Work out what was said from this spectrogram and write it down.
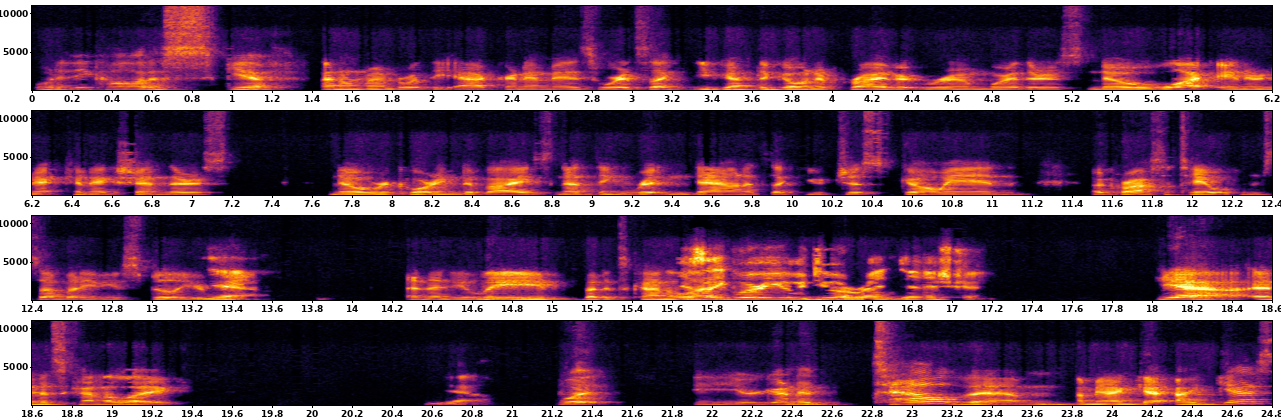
what did he call it? A SCIF? I don't remember what the acronym is. Where it's like you have to go in a private room where there's no what internet connection, there's no recording device, nothing written down. It's like you just go in across the table from somebody and you spill your yeah. And then you leave. But it's kind of it's like, like where you would do a rendition. Yeah, and it's kind of like yeah, but you're gonna tell them. I mean, I guess I guess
